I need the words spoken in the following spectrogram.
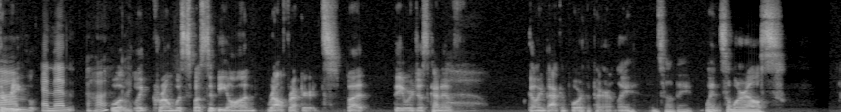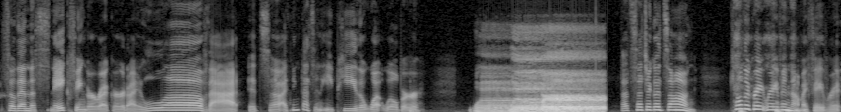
The re- Um, and then, uh huh. Well, like Chrome was supposed to be on Ralph Records, but they were just kind of going back and forth apparently, and so they went somewhere else. So then the Snakefinger record, I love that. It's uh, I think that's an EP, the What Wilbur. What Wilbur. That's such a good song. Kill the Great Raven, not my favorite.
